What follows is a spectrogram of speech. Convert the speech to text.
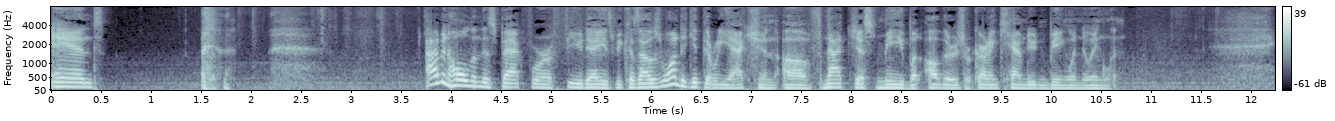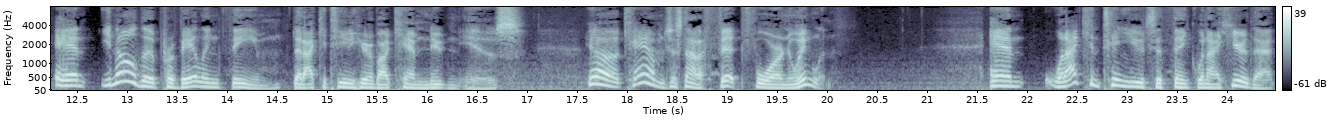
And I've been holding this back for a few days because I was wanting to get the reaction of not just me, but others regarding Cam Newton being with New England. And you know, the prevailing theme that I continue to hear about Cam Newton is, you know, Cam's just not a fit for New England. And what I continue to think when I hear that,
